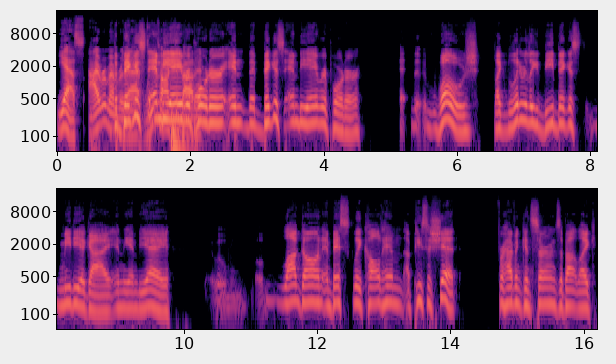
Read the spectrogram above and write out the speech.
Yes, I remember the biggest talked NBA it. reporter in the biggest NBA reporter, eh, Woj, like literally the biggest media guy in the NBA, logged on and basically called him a piece of shit for having concerns about like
